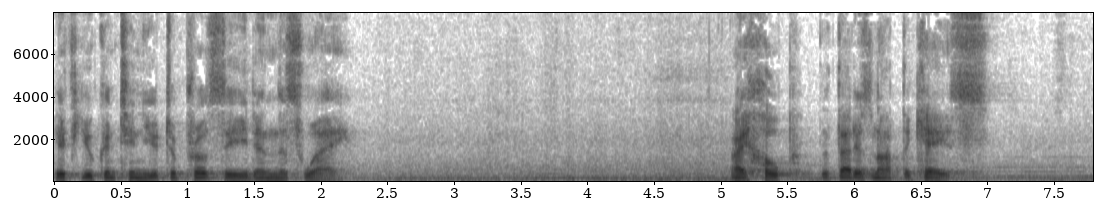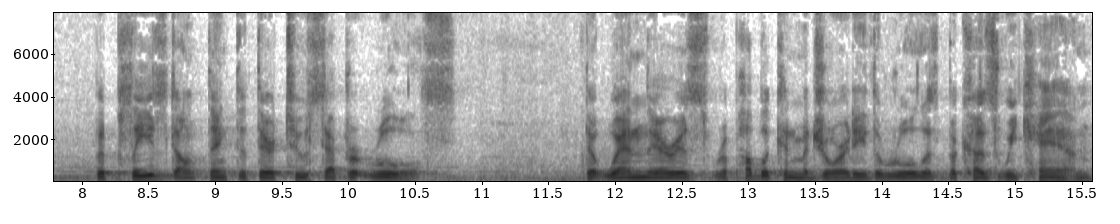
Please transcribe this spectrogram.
if you continue to proceed in this way. I hope that that is not the case. But please don't think that they're two separate rules. That when there is Republican majority, the rule is because we can.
